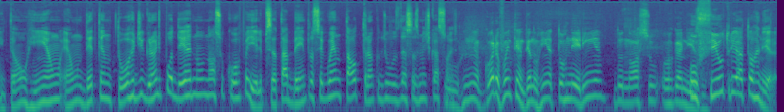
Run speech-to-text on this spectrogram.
Então o rim é um, é um detentor de grande poder no nosso corpo e ele precisa estar tá bem para você aguentar o tranco de uso dessas medicações. O rim, agora eu vou entendendo, o rim é a torneirinha do nosso organismo. O filtro e a torneira.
